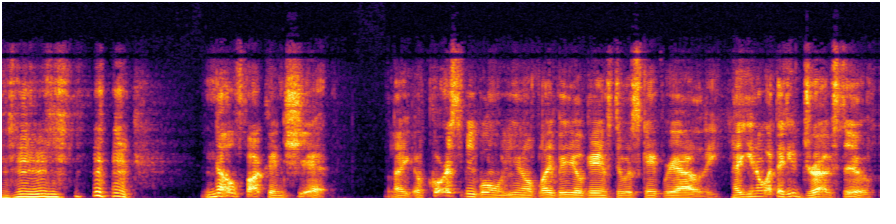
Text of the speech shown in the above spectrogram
no fucking shit. Like, of course people, you know, play video games to escape reality. Hey, you know what? They do drugs too.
